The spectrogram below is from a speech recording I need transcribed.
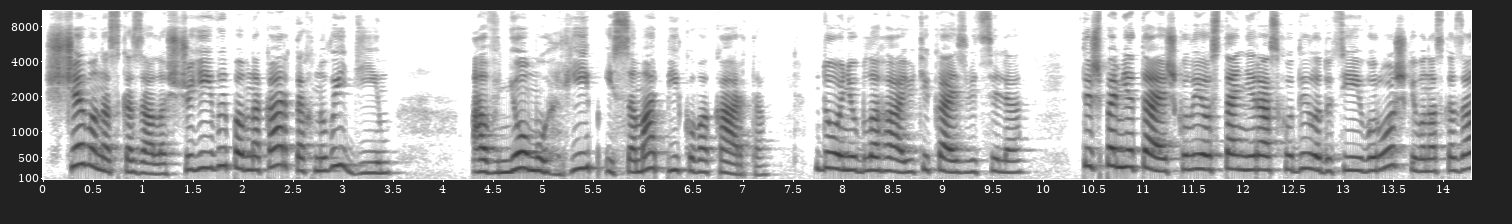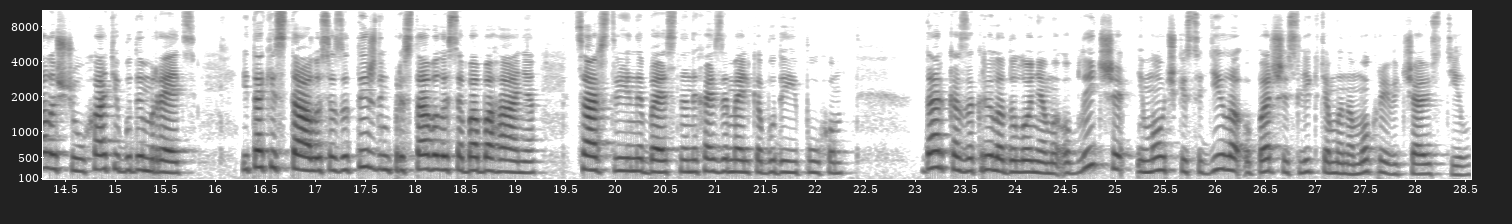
Ще вона сказала, що їй випав на картах новий дім, а в ньому гріб і сама пікова карта. Доню, благаю, тікай звідсіля. Ти ж пам'ятаєш, коли я останній раз ходила до цієї ворожки, вона сказала, що у хаті буде мрець. І так і сталося. За тиждень приставилася баба Ганя, царстві її небесне, нехай земелька буде їй пухом. Дарка закрила долонями обличчя і мовчки сиділа, опершись ліктями на мокрий від чаю стіл.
